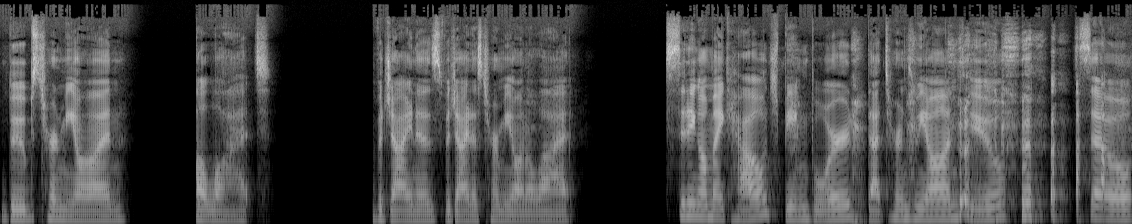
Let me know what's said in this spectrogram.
boobs turn me on a lot. Vaginas, vaginas turn me on a lot. Sitting on my couch, being bored, that turns me on too. So,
